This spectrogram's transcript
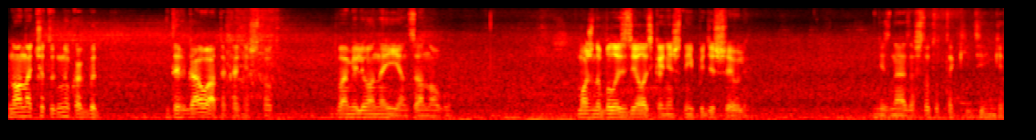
Но она что-то, ну, как бы дороговато, конечно. Вот. 2 миллиона йен за новую. Можно было сделать, конечно, и подешевле. Не знаю, за что тут такие деньги.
